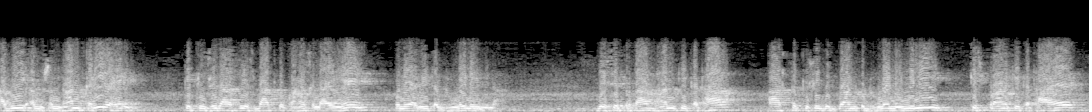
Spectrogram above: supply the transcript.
अभी अनुसंधान कर ही रहे हैं कि तुलसीदास जी इस बात को कहाँ से लाए हैं, उन्हें अभी तक ढूंढे नहीं मिला। जैसे प्रताप भान की कथा आज तक किसी विद्वान को ढूंढे नहीं मिली, किस प्राण की कथा है,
